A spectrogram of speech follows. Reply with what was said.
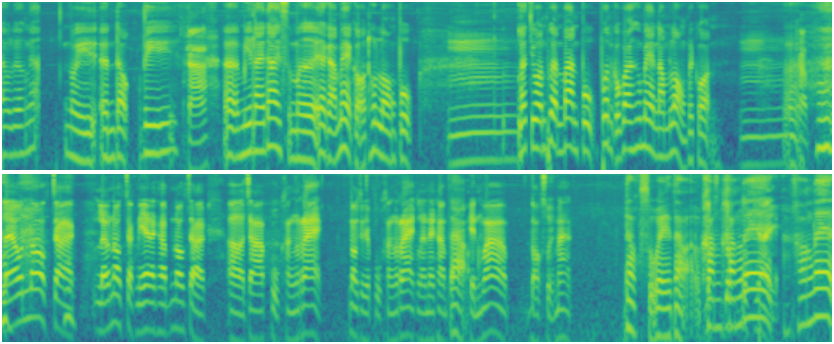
ดาวเรืองเนี่ย หน่วยเอ็นดอกดีกะเอ่อมีรายได้เสมอแอกะแม่ก็ทดลองปลูกอืมแล้วจวนเพื่อนบ้านปลูกเพื่อนก็ว่าให้แม่นำล่องไปก่อนอืมเออครับแล้วนอกจากแล้วนอกจากเนี้ยนะครับ นอกจากเอ่อจะปลูกครั้งแรก นอกจากจะปลูกครั้งแรกแล้วนะครับเจ้าเห็นว่าดอกสวยมาก ดอกสวยแต่ครั้งดอกครั้งแรดอกใหญ่กครั้งแรก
